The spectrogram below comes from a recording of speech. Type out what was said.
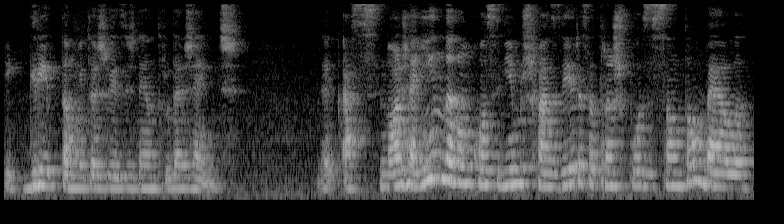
e grita muitas vezes dentro da gente. É, nós ainda não conseguimos fazer essa transposição tão bela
